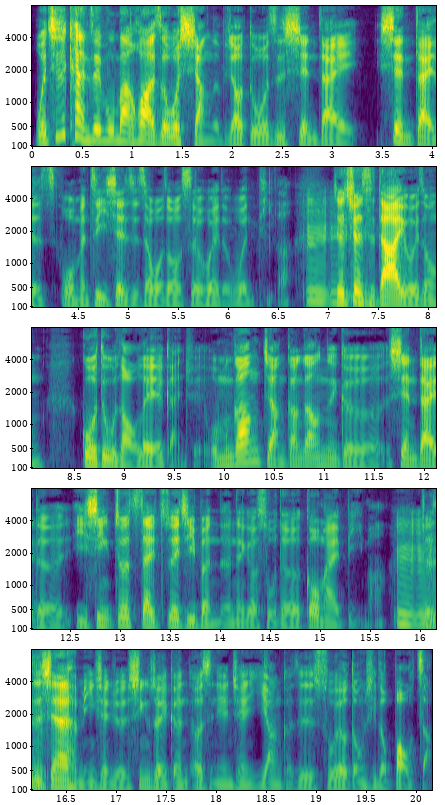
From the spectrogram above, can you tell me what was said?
我其实看这部漫画的时候，我想的比较多是现代现代的我们自己现实生活中的社会的问题了。嗯，嗯，嗯，就确实大家有一种。过度劳累的感觉。我们刚刚讲刚刚那个现代的以薪，就是在最基本的那个所得购买比嘛，嗯，嗯，就是现在很明显就是薪水跟二十年前一样，可是所有东西都暴涨。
